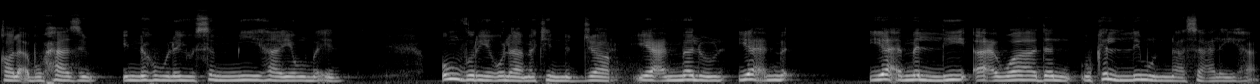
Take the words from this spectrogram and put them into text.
قال أبو حازم إنه ليسميها يومئذ. انظري غلامك النجار يعمل, يعمل, يعمل لي أعوادا أكلم الناس عليها.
